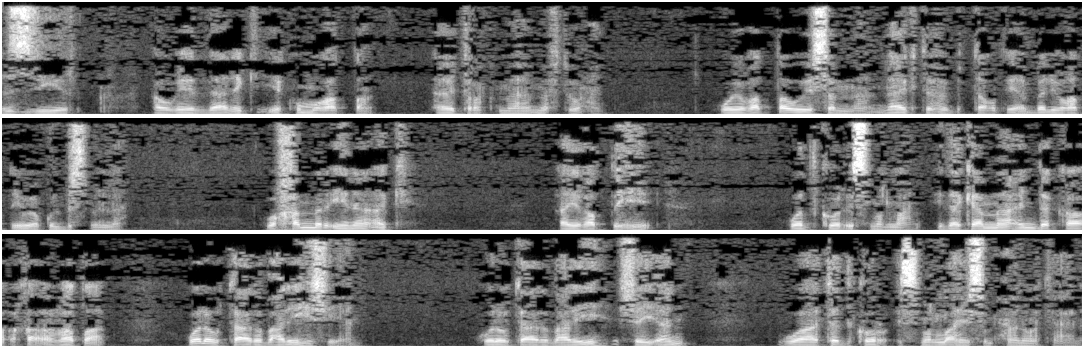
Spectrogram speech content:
الزير أو غير ذلك يكون مغطى لا يترك مفتوحا. ويغطى ويسمى لا يكتفى بالتغطية بل يغطيه ويقول بسم الله. وخمر إناءك أي غطه واذكر اسم الله. إذا كان ما عندك غطاء ولو تعرض عليه شيئا ولو تعرض عليه شيئا وتذكر اسم الله سبحانه وتعالى.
